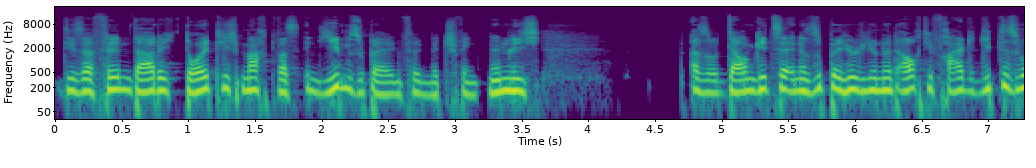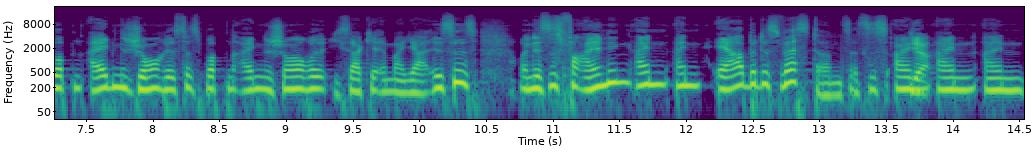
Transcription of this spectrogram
dieser Film dadurch deutlich macht, was in jedem Superheldenfilm mitschwingt, nämlich also darum geht's ja in der Superhero-Unit auch, die Frage, gibt es überhaupt ein eigenes Genre? Ist das überhaupt ein eigenes Genre? Ich sage ja immer, ja, ist es. Und es ist vor allen Dingen ein, ein Erbe des Westerns. Es ist ein, Ja. ein, ein,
